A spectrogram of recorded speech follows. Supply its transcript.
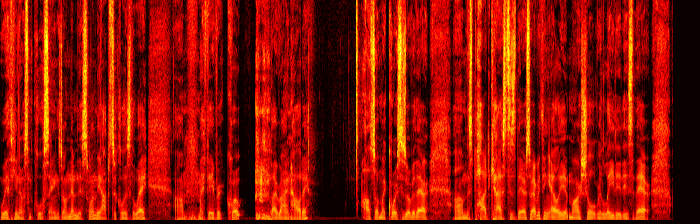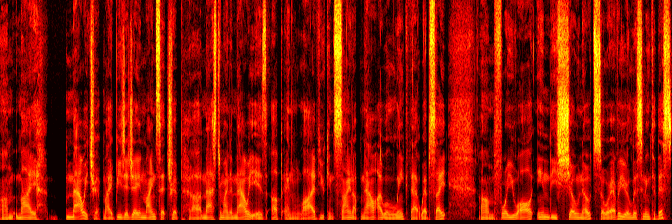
with, you know, some cool sayings on them. This one, the obstacle is the way. Um, my favorite quote by Ryan Holiday. Also, my course is over there. Um, this podcast is there. So everything Eliot Marshall related is there. Um, my Maui trip, my BJJ and mindset trip, uh, mastermind in Maui is up and live. You can sign up now. I will link that website um, for you all in the show notes. So wherever you're listening to this,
